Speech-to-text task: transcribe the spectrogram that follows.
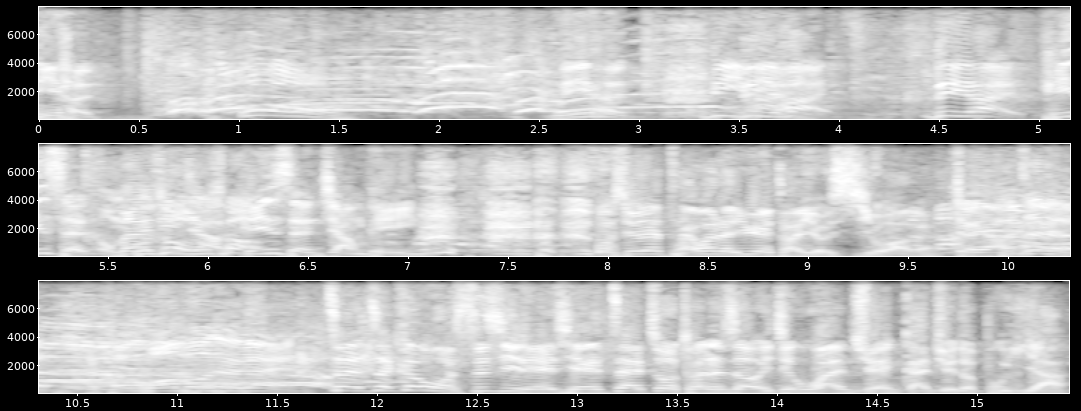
你很哇，你很厉害厉害厉害！评审，我们来听一下评审讲评。我觉得台湾的乐团有希望哎。对啊，真的很活泼，对不对？这这跟我十几年前在做团的时候，已经完全感觉都不一样。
